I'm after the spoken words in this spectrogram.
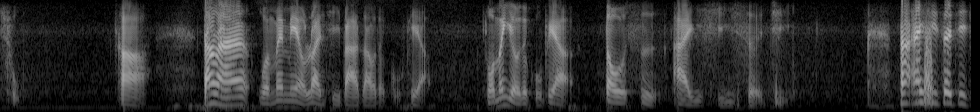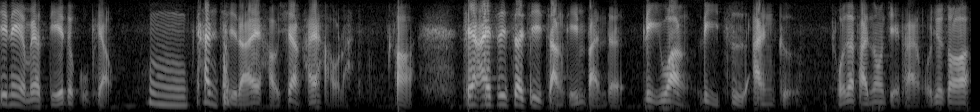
楚啊。当然我们没有乱七八糟的股票，我们有的股票都是 IC 设计。那 IC 设计今天有没有跌的股票？嗯，看起来好像还好啦。啊。今天 IC 设计涨停板的利旺、立志、安格，我在盘中解盘，我就说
